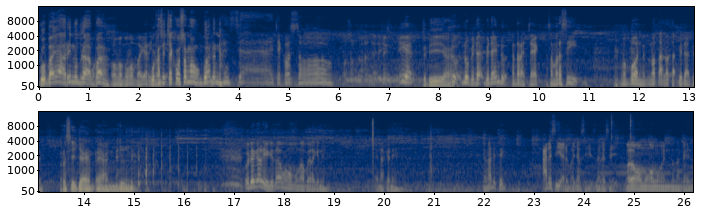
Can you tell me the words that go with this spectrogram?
Gue bayarin lu berapa? Oh, mau gue mau bayar. Gue kasih cek kosong mau. Gue ada nih. Anjay, cek kosong. Kosong doang ada Cek- Iya. Itu dia. Du, du beda bedain du antara cek sama resi. Sama bon, nota nota beda tuh. Resi JNE eh, anjing. Udah kali kita mau ngomong apa lagi nih? Enaknya nih. Nggak ada cuy. Ada sih, ada banyak sih sebenarnya sih. Kalau ngomong-ngomongin tentang kayak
